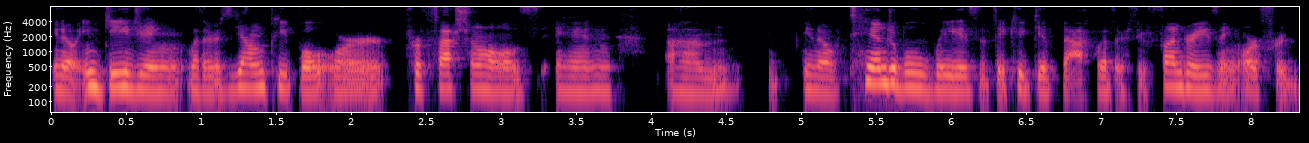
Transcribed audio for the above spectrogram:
you know engaging whether it's young people or professionals in um, you know tangible ways that they could give back whether through fundraising or for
